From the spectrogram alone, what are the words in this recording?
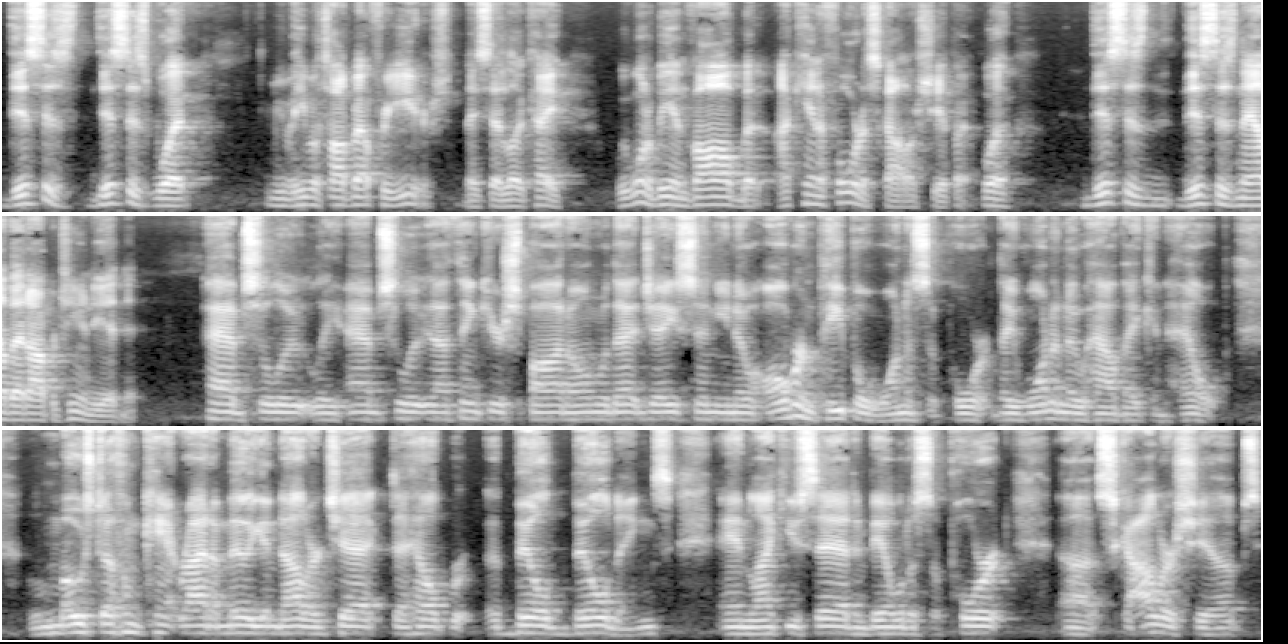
this is this is what people talked about for years. They said, "Look, hey, we want to be involved, but I can't afford a scholarship." Well, this is this is now that opportunity, isn't it? Absolutely, absolutely. I think you're spot on with that, Jason. You know, Auburn people want to support. They want to know how they can help. Most of them can't write a million dollar check to help build buildings, and like you said, and be able to support uh, scholarships.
